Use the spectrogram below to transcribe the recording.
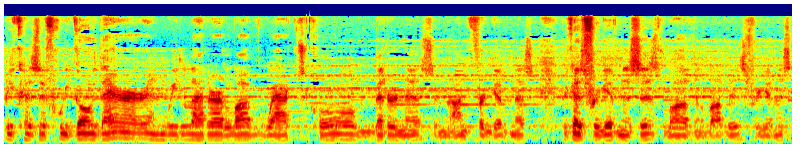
because if we go there and we let our love wax cold, bitterness and unforgiveness, because forgiveness is love and love is forgiveness,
